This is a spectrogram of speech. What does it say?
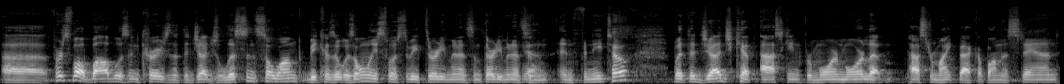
uh, first of all, Bob was encouraged that the judge listened so long because it was only supposed to be 30 minutes and 30 minutes Yeah. and, and finito. But the judge kept asking for more and more, let Pastor Mike back up on the stand.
